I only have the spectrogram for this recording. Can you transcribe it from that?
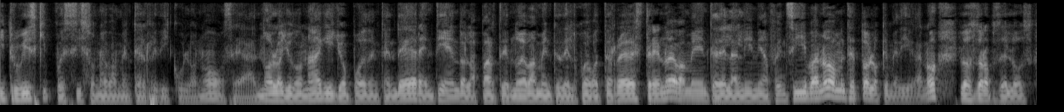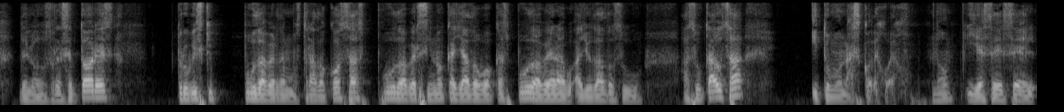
Y Trubisky pues hizo nuevamente el ridículo, ¿no? O sea, no lo ayudó Nagy, yo puedo entender, entiendo la parte nuevamente del juego terrestre, nuevamente de la línea ofensiva, nuevamente todo lo que me diga, ¿no? Los drops de los, de los receptores. Trubisky pudo haber demostrado cosas, pudo haber, si no callado bocas, pudo haber ayudado su, a su causa y tuvo un asco de juego, ¿no? Y ese es el,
